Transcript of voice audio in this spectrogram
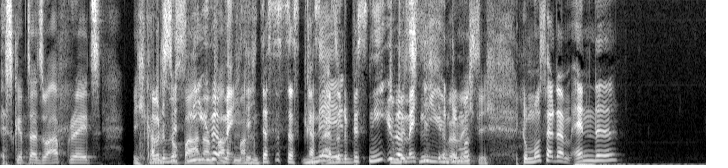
es gibt also Upgrades. Ich kann Aber du bist nie übermächtig. Das ist das Krasse. Nee, also du bist nie übermächtig. Bist nie und übermächtig. Du, musst, du musst halt am Ende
